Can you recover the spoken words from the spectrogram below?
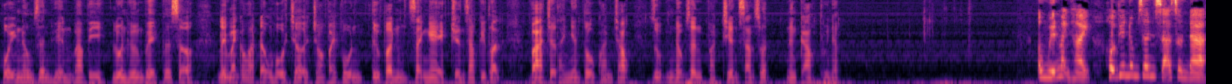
Hội Nông dân huyện Ba Vì luôn hướng về cơ sở, đẩy mạnh các hoạt động hỗ trợ cho vay vốn, tư vấn, dạy nghề, chuyển giao kỹ thuật và trở thành nhân tố quan trọng giúp nông dân phát triển sản xuất, nâng cao thu nhập. Ông Nguyễn Mạnh Hải, hội viên nông dân xã Sơn Đà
